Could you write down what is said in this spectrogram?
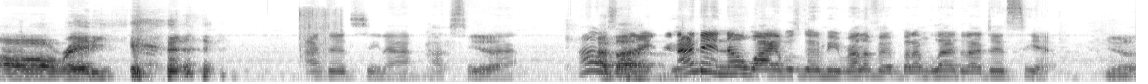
already. I did see that. I see yeah. that. I was I thought, like, and I didn't know why it was going to be relevant, but I'm glad that I did see it. Yeah.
